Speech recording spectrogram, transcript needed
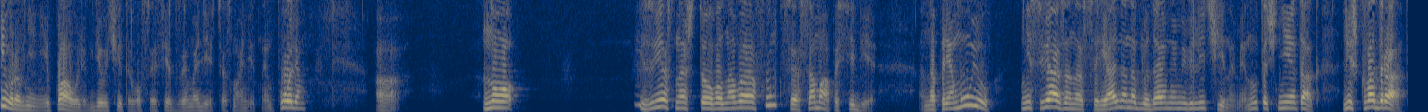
и уравнении Паули, где учитывался эффект взаимодействия с магнитным полем. А, но известно, что волновая функция сама по себе напрямую не связана с реально наблюдаемыми величинами. Ну, точнее так, лишь квадрат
